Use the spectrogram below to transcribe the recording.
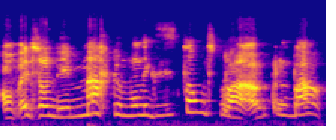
En fait, j'en ai marre que mon existence soit un combat.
